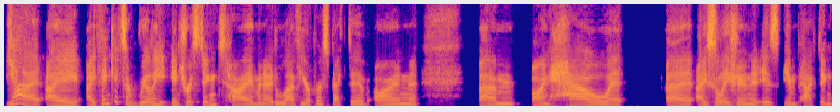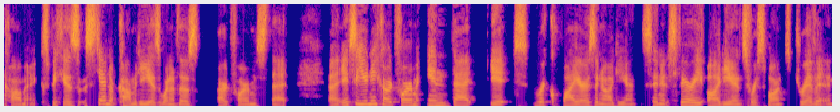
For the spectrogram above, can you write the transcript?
yeah, I I think it's a really interesting time, and I'd love your perspective on um, on how uh, isolation is impacting comics because stand-up comedy is one of those art forms that uh, it's a unique art form in that it requires an audience and it's very audience response driven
